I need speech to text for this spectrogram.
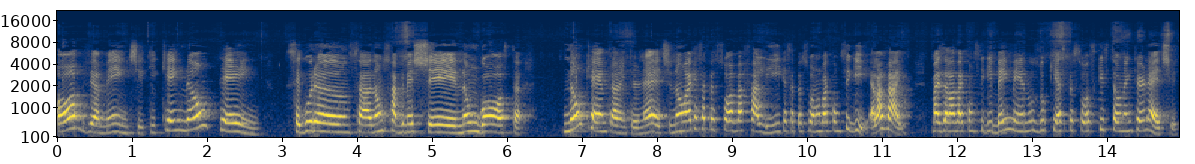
Obviamente que quem não tem segurança, não sabe mexer, não gosta, não quer entrar na internet, não é que essa pessoa vai falir, que essa pessoa não vai conseguir. Ela vai, mas ela vai conseguir bem menos do que as pessoas que estão na internet.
